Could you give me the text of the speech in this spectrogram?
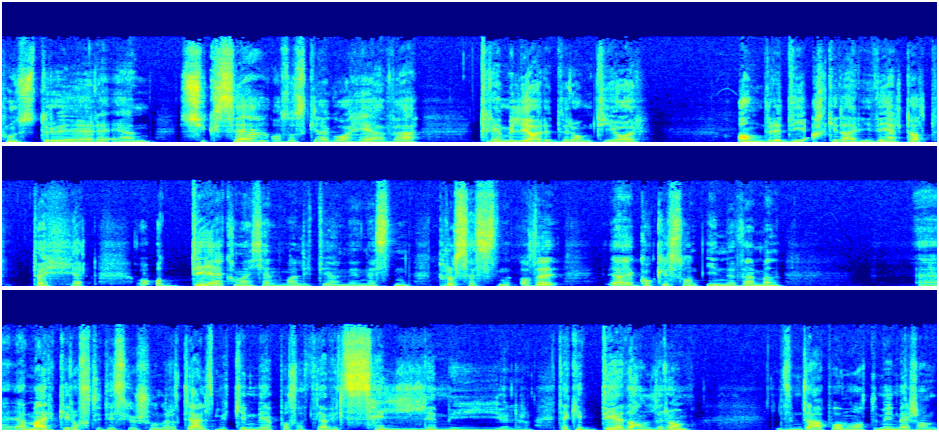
konstruere en suksess, og så skal jeg gå og heve tre milliarder om ti år. Andre de er ikke der i det hele tatt. Det helt, og, og, det kan jeg kjenne meg litt igjen i. Nesten prosessen. altså Jeg går ikke sånn inn i det, men eh, jeg merker ofte i diskusjoner at jeg er liksom ikke med på at jeg vil selge mye. eller. Det er ikke det det handler om. Liksom, det er på en måte mye mer sånn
